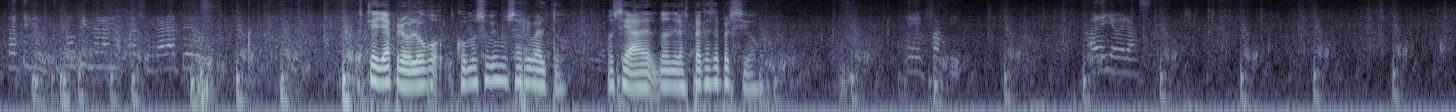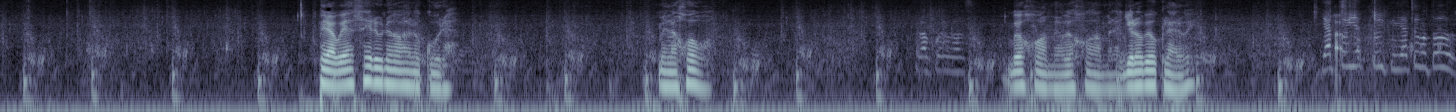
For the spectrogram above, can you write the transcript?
Espérate que estoy cogiendo la para subir a la T2. hostia, ya, pero luego, ¿cómo subimos arriba al todo? O sea, donde las placas de presión. Eh, fácil. Ahora ya verás. Espera, voy a hacer una locura. Me la juego. Voy a jugármela, voy a jugármela. Yo lo veo claro, ¿eh? Ya estoy, ya estoy, que ya tengo todo.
